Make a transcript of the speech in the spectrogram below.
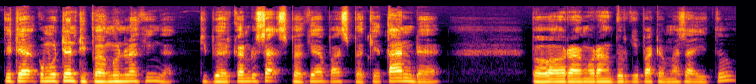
Tidak kemudian dibangun lagi enggak. Dibiarkan rusak sebagai apa? Sebagai tanda bahwa orang-orang Turki pada masa itu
